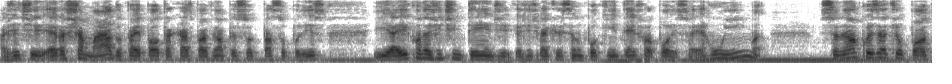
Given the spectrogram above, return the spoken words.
a gente era chamado para ir para outra casa para ver uma pessoa que passou por isso. E aí quando a gente entende, a gente vai crescendo um pouquinho, entende, fala, pô, isso aí é ruim, mano. Isso não é uma coisa que eu, posso,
